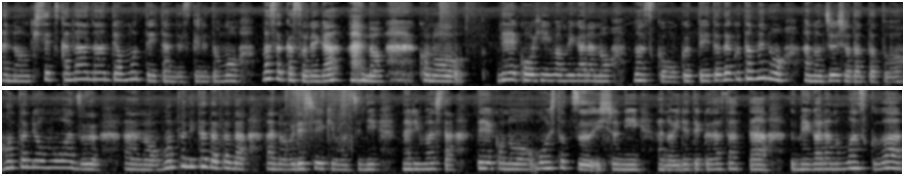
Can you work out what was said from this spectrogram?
あの季節かななんて思っていたんですけれどもまさかそれがあのこのね、コーヒー豆柄のマスクを送っていただくためのあの住所だったとは本当に思わずあの本当にただただあの嬉しい気持ちになりました。でこのもう一つ一緒にあの入れてくださった梅柄のマスクは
